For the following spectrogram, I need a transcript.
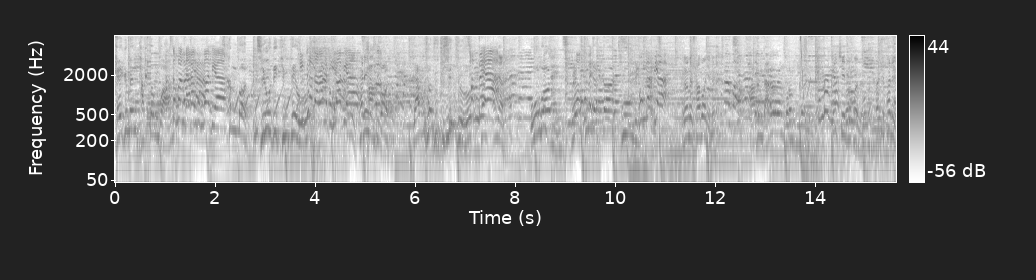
개그맨 박성광, 박성관 나랑 동갑이야. 3번 G.O.D 김태우, 김태호 나랑 동갑이야. 4번 야구 선수 추신수, 선배야. 5번 웹툰 작가 주호민. 동갑이야. 그러면 4번이네. 아 그럼 나라랑 너랑 동갑이네. 그렇지, 동갑이야. 같이 파리.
